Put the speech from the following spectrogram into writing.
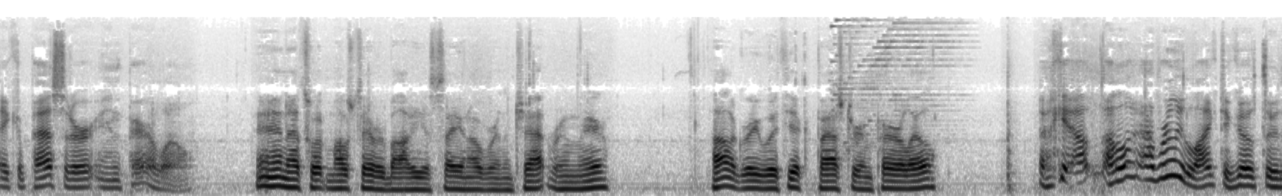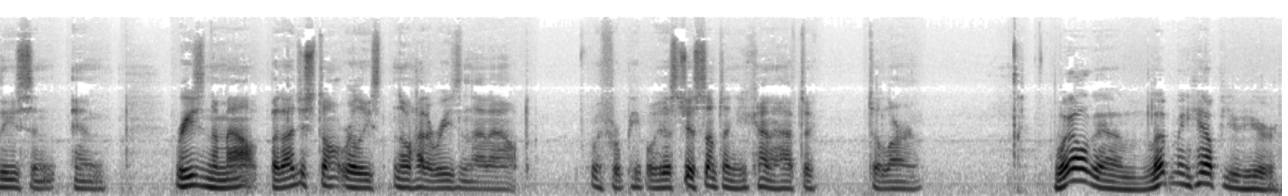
a capacitor in parallel. And that's what most everybody is saying over in the chat room there. I'll agree with you, capacitor in parallel. Okay, I, I, I really like to go through these and, and reason them out, but I just don't really know how to reason that out for people. It's just something you kind of have to, to learn. Well then, let me help you here.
